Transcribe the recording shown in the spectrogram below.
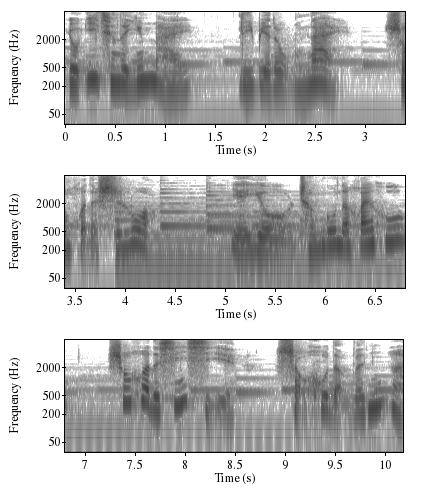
有疫情的阴霾，离别的无奈，生活的失落，也有成功的欢呼，收获的欣喜，守护的温暖。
